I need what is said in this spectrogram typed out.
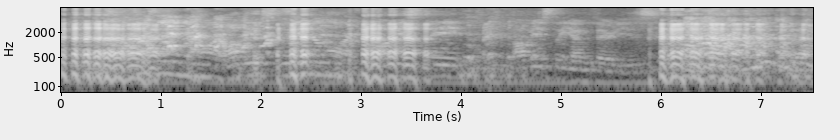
obviously, Say no more. obviously, obviously, young thirties. Good answer,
